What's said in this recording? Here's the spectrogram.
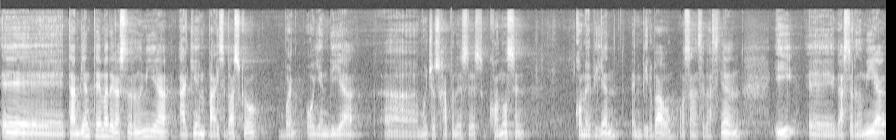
eh, también tema de gastronomía aquí en País Vasco. Bueno, hoy en día ah, muchos japoneses conocen, come bien en Bilbao o San Sebastián, y eh, gastronomía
